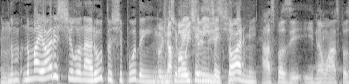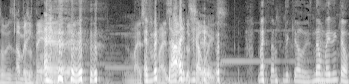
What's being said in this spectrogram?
No, no maior estilo Naruto Shippuden, No Japão Ultimate isso Ninja existe. Storm, Aspas e, e não aspas ao mesmo Ao mesmo tempo. tempo. É, mais, É mais rápido verdade. que a luz. mais rápido que a luz. Não, mas então.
